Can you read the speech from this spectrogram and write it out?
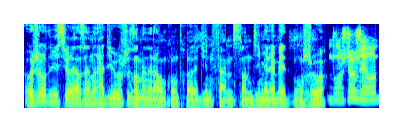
Aujourd'hui sur RZN Radio, je vous emmène à la rencontre euh, d'une femme, Sandy Melamed. Bonjour. Bonjour Jérôme.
